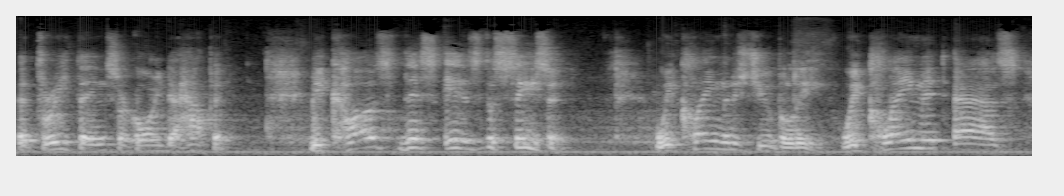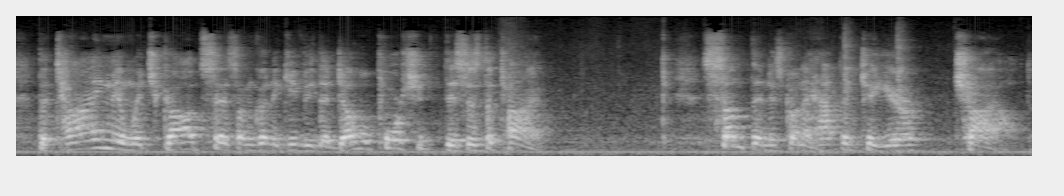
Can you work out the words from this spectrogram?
that three things are going to happen. Because this is the season, we claim it as Jubilee. We claim it as the time in which God says, I'm going to give you the double portion. This is the time. Something is going to happen to your child.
